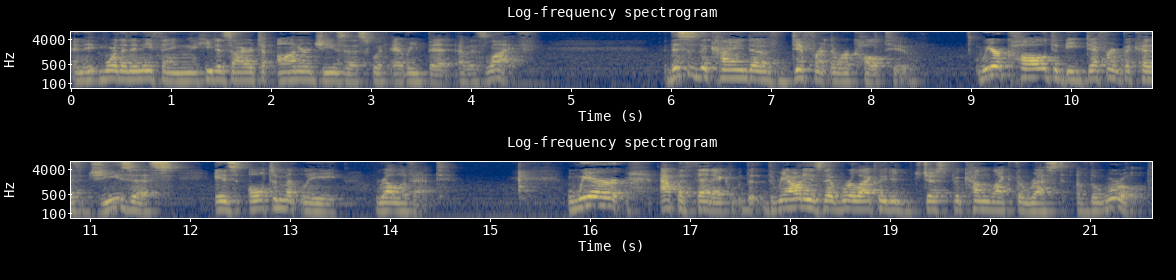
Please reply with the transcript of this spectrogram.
And more than anything, he desired to honor Jesus with every bit of his life. This is the kind of different that we're called to. We are called to be different because Jesus is ultimately relevant. When we are apathetic, the, the reality is that we're likely to just become like the rest of the world.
